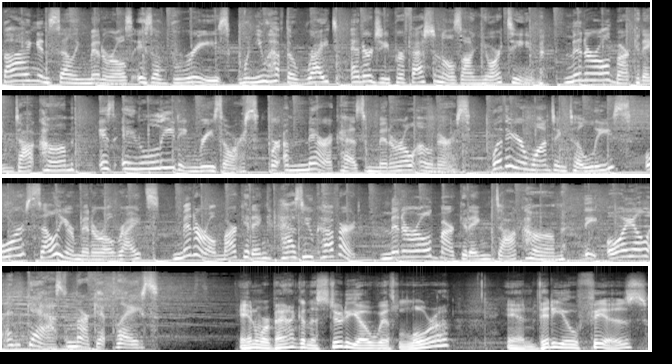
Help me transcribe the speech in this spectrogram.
Buying and selling minerals is a breeze when you have the right energy professionals on your team. Mineralmarketing.com is a leading resource for America's mineral owners. Whether you're wanting to lease or sell your mineral rights, Mineral Marketing has you covered. Mineralmarketing.com, the oil and gas marketplace. And we're back in the studio with Laura and Video Fizz.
